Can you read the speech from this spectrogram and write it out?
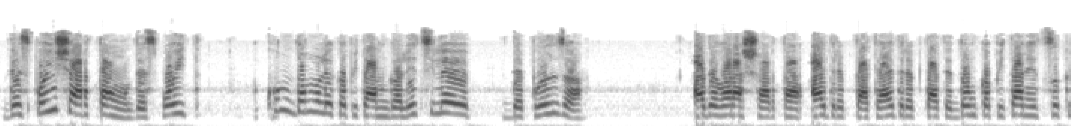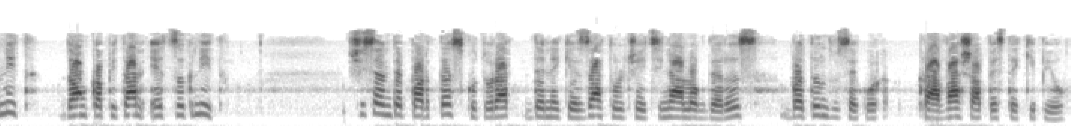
Despoit, Charton, despoit. Cum, domnule capitan, gălețile de pânză? Adevărat, Charton, ai dreptate, ai dreptate, domn capitan e țâcnit, domn capitan e țâcnit. Și se îndepărtă scuturat de nechezatul ce ținea loc de râs, bătându-se cu cravașa peste chipiu.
